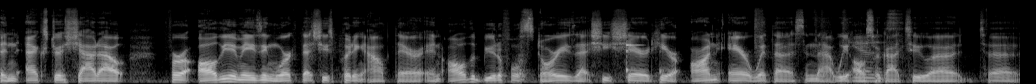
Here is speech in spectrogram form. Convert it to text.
an extra shout out for all the amazing work that she's putting out there and all the beautiful stories that she shared here on air with us and that we also got to uh, to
